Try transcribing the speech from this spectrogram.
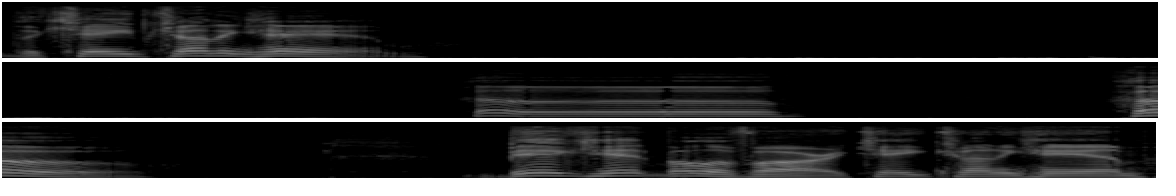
The Cade Cunningham. Ho. Ho. Big Hit Boulevard. Cade Cunningham,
